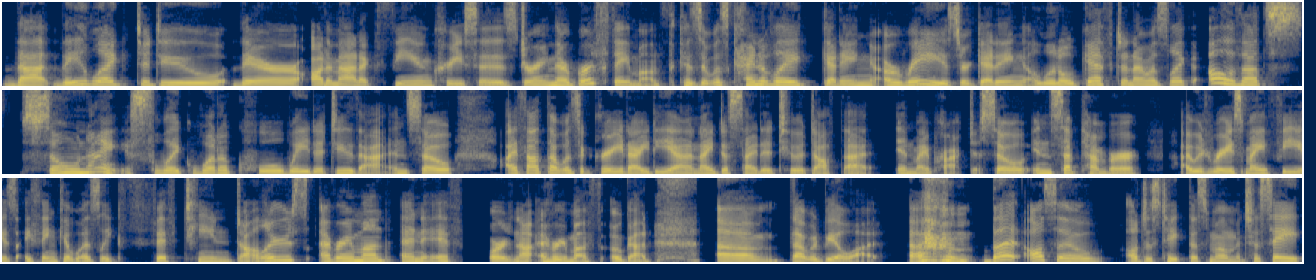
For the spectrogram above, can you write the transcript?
that they like to do their automatic fee increases during their birthday month because it was kind of like getting a raise or getting a little gift. And I was like, oh, that's so nice. Like, what a cool way to do that. And so I thought that was a great idea. And I decided to adopt that in my practice. So in September, I would raise my fees. I think it was like $15 every month. And if, or not every month, oh God, um, that would be a lot. Um, but also, I'll just take this moment to say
